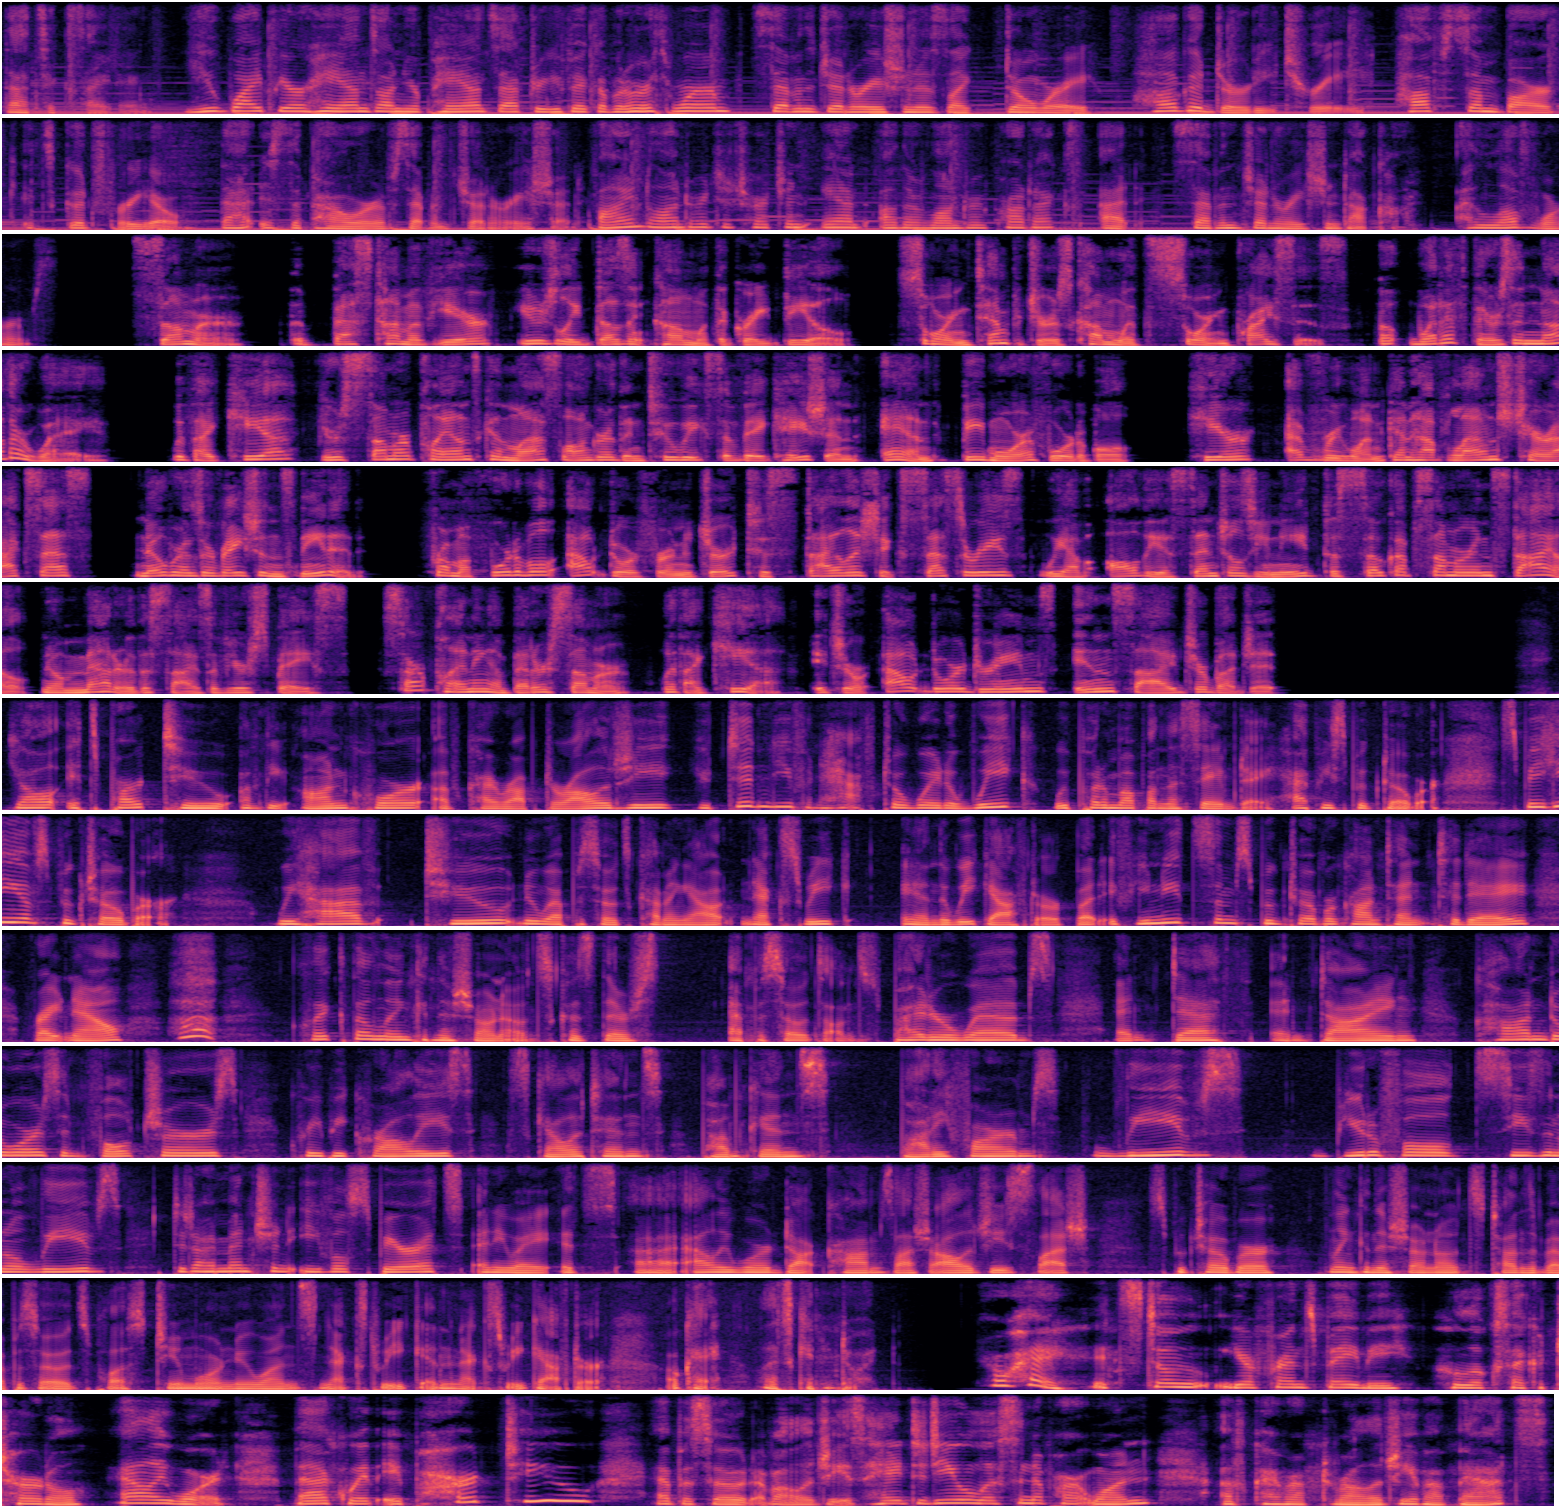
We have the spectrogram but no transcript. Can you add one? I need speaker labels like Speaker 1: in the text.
Speaker 1: That's exciting. You wipe your hands on your pants after you pick up an earthworm. Seventh generation is like, don't worry, hug a dirty tree, huff some bark, it's good for you. That is the power of seventh generation. Find laundry detergent and other laundry products at seventhgeneration.com. I love worms.
Speaker 2: Summer, the best time of year, usually doesn't come with a great deal. Soaring temperatures come with soaring prices. But what if there's another way? With IKEA, your summer plans can last longer than two weeks of vacation and be more affordable. Here, everyone can have lounge chair access, no reservations needed. From affordable outdoor furniture to stylish accessories, we have all the essentials you need to soak up summer in style, no matter the size of your space. Start planning a better summer with IKEA. It's your outdoor dreams inside your budget.
Speaker 1: Y'all, it's part two of the encore of chiropterology. You didn't even have to wait a week. We put them up on the same day. Happy Spooktober. Speaking of Spooktober, we have two new episodes coming out next week and the week after. But if you need some Spooktober content today, right now, ah, click the link in the show notes because there's episodes on spider webs and death and dying, condors and vultures, creepy crawlies, skeletons, pumpkins, body farms, leaves, beautiful seasonal leaves. Did I mention evil spirits? Anyway, it's uh, alieward.com slash ologies slash spooktober Link in the show notes, tons of episodes, plus two more new ones next week and the next week after. Okay, let's get into it. Oh, hey, it's still your friend's baby who looks like a turtle, Allie Ward, back with a part two episode of Ologies. Hey, did you listen to part one of Chiropterology about bats?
